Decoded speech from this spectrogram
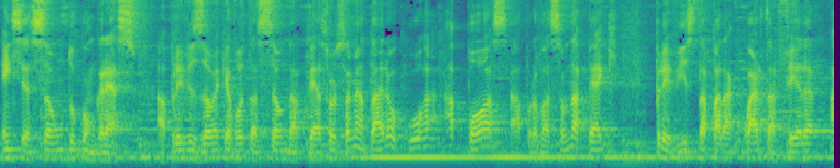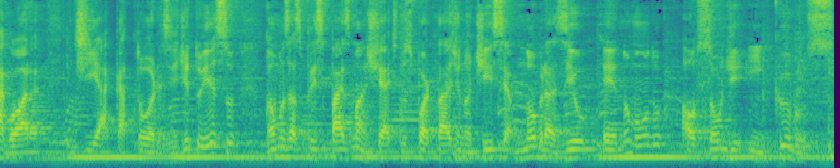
em sessão do Congresso. A previsão é que a votação da peça orçamentária ocorra após a aprovação da PEC, prevista para quarta-feira, agora, dia 14. Dito isso, vamos às principais manchetes dos portais de notícia no Brasil e no mundo, ao som de Incubus.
